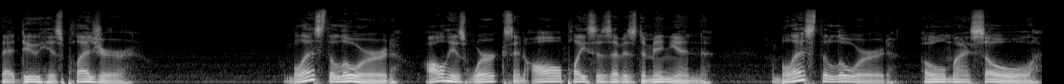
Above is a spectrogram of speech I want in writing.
that do his pleasure. Bless the Lord, all his works in all places of his dominion. Bless the Lord, O my soul.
